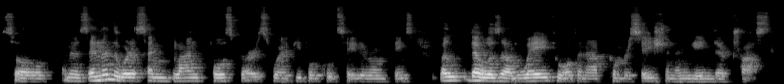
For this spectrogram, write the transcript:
So, and then there were some blank postcards where people could say their own things, but that was a way to open up conversation and gain their trust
